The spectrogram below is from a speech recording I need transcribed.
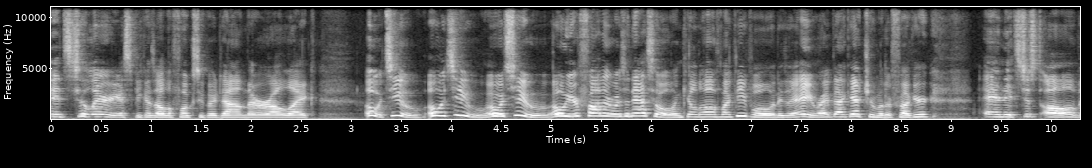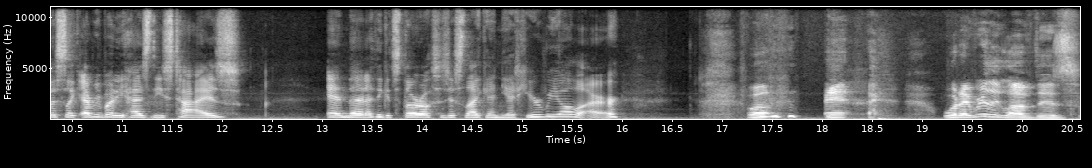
it's hilarious because all the folks who go down there are all like oh it's you. Oh it's you. Oh it's you. Oh your father was an asshole and killed all of my people. And he's like hey right back at you motherfucker. And it's just all this like everybody has these ties, and then I think it's Thoros is just like, and yet here we all are. Well, and what I really loved is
